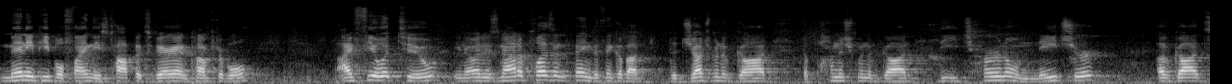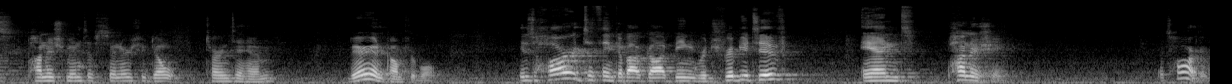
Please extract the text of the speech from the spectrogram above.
Many people find these topics very uncomfortable. I feel it too. You know, it is not a pleasant thing to think about the judgment of God, the punishment of God, the eternal nature of God's punishment of sinners who don't turn to Him. Very uncomfortable. It is hard to think about God being retributive and punishing. It's hard.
